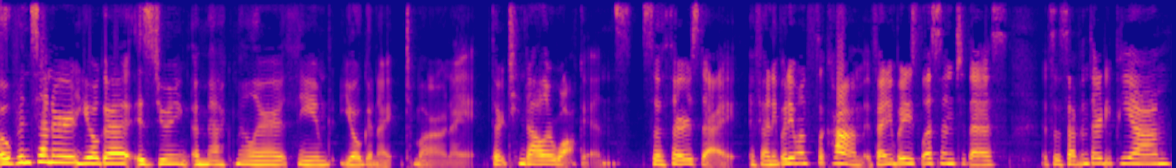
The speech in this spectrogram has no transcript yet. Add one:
Open Center Yoga is doing a Mac Miller themed yoga night tomorrow night. $13 walk ins. So Thursday, if anybody wants to come, if anybody's listened to this, it's at 7:30 p.m.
